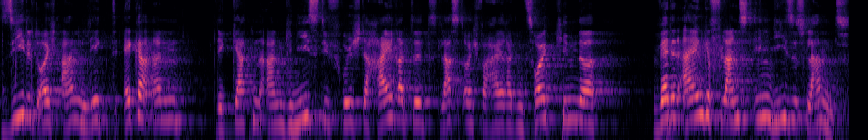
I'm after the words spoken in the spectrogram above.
siedelt euch an, legt Äcker an, legt Gärten an, genießt die Früchte, heiratet, lasst euch verheiraten, zeugt Kinder, werdet eingepflanzt in dieses Land.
